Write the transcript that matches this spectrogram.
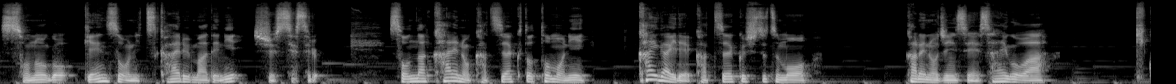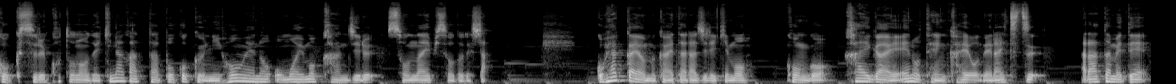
その後元宗に仕えるまでに出世する。そんな彼の活躍とともに海外で活躍しつつも彼の人生最後は帰国することのできなかった母国日本への思いも感じるそんなエピソードでした。500回を迎えたラジ歴も今後海外への展開を狙いつつ改めて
